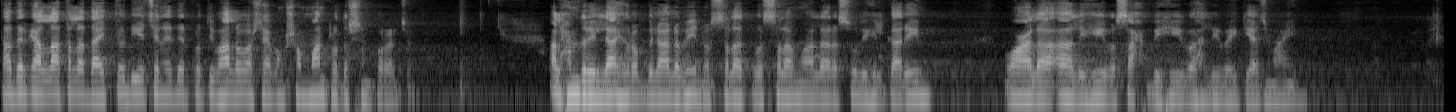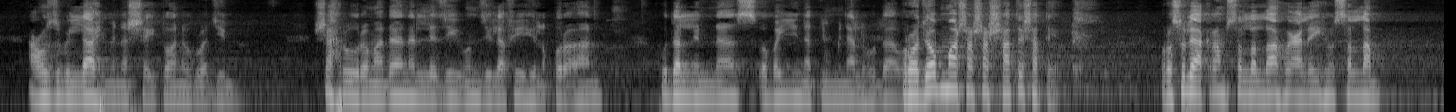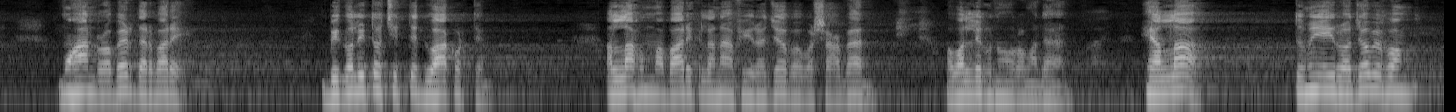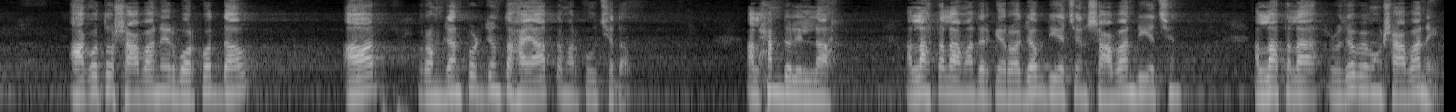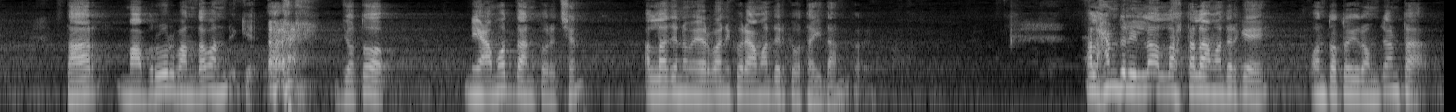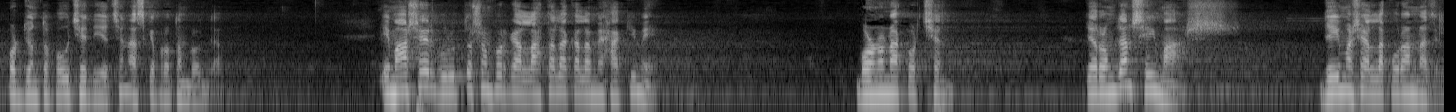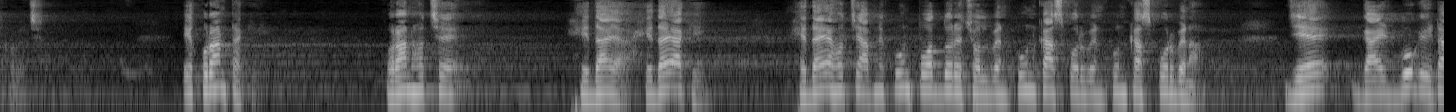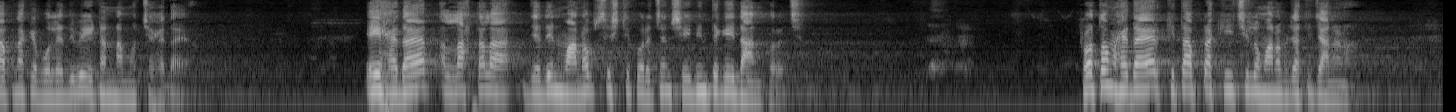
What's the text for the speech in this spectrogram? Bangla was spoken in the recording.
তাদেরকে আল্লাহ তালা দায়িত্ব দিয়েছেন এদের প্রতি ভালোবাসা এবং সম্মান প্রদর্শন করার জন্য। আলহামদুলিল্লাহ রবিল আলমিন ওসলাত ওসালাম আল্লাহ রসুলহিল করিম ওয়ালা আলহি ওসাহবিহি ওয়াহলি বাইতি আজমাইন। আউজবিল্লাহ মিনাশ শাইতানির রাজিম। শাহরু রমাদান আল্লাজি উনজিলা ফিহিল কোরআন হুদা রজব মাস আসার সাথে সাথে রসুল আকরাম সাল্লাহ আলহি সাল্লাম মহান রবের দরবারে বিগলিত চিত্তে দোয়া করতেন। আল্লাহুম্মা বারিক লানা ফি রজব ও শাহবান ওয়াল্লিগনু রমাদান। হে আল্লাহ, তুমি এই রজব এবং আগত শাহবানের বরকত দাও আর রমজান পর্যন্ত হায়াত আমার পৌঁছে দাও। আলহামদুলিল্লাহ, আল্লাহ তালা আমাদেরকে রজব দিয়েছেন শাহবান দিয়েছেন। আল্লাহ তালা রজব এবং শাহবানে তার মাবরুর বান্দাবান্দিকে যত নিয়ামত দান করেছেন, আল্লাহ যেন মেহরবানি করে আমাদেরকেও তাই দান করেন। আলহামদুলিল্লাহ, আল্লাহ তালা আমাদেরকে অন্তত এই রমজানটা পর্যন্ত পৌঁছে দিয়েছেন, আজকে প্রথম রমজান। এই মাসের গুরুত্ব সম্পর্কে আল্লাহ তালা কালামে হাকিমে বর্ণনা করছেন যে রমজান সেই মাস, যেই মাসে আল্লাহ কোরআন নাজিল করেছেন। এই কোরআনটা কি? কোরআন হচ্ছে হেদায়া। হেদায়া কি? হেদায়া হচ্ছে আপনি কোন পথ ধরে চলবেন, কোন কাজ করবেন, কোন কাজ করবে না। যে গাইড বুক এটা আপনাকে বলে দিবে, এটার নাম হচ্ছে হেদায়া। এই হেদায়াত আল্লাহ তালা যেদিন মানব সৃষ্টি করেছেন, সেই দিন থেকেই দান করেছেন। প্রথম হেদায়ের কিতাবটা কি ছিল মানব জাতি জানে না।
